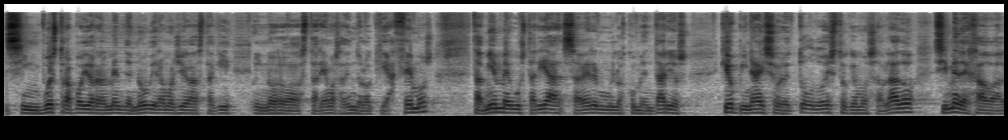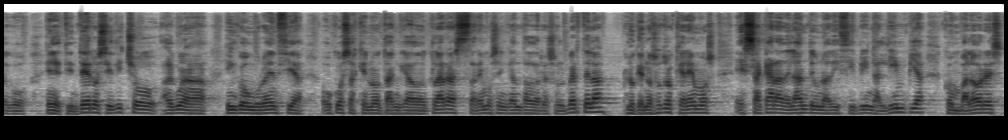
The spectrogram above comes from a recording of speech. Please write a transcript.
Sin vuestro apoyo realmente no hubiéramos llegado hasta aquí y no estaríamos haciendo lo que hacemos. También me gustaría saber en los comentarios qué opináis sobre todo esto que hemos hablado, si me he dejado algo en el tintero, si he dicho alguna incongruencia o cosas que no te han quedado claras, estaremos encantados de resolvértela. Lo que nosotros queremos es sacar adelante una disciplina limpia, con valores,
